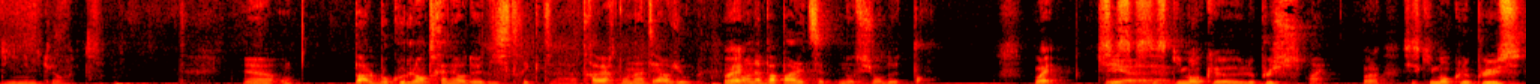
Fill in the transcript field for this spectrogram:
dynamique-là. En fait. Euh, on parle beaucoup de l'entraîneur de district à travers ton interview. On n'a pas parlé de cette notion de temps. Ouais, c'est ce qui manque euh, le plus. Ouais. Voilà. C'est ce qui manque le plus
